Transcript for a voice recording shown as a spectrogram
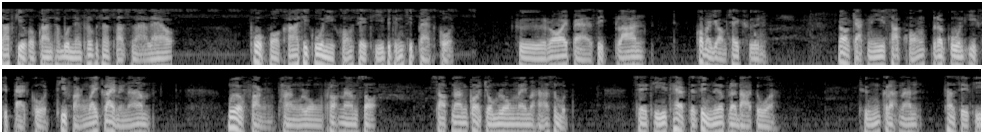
ทรัพย์เกี่ยวกับการทำบุญในพระพุทธศาสนาแล้ว พวกพ่อค้าที่กู้หนี้ของเศรษฐีไปถึงสิบแปดโกดคือร้อยแปดสิบล้าน ก็ไม่ยอมใช้คืน นอกจากนี้ทรัพย์ของตระกูลอีกสิบแปดโกดที่ฝังไว้ใกล้แม่น้ำเมื่อฝั่งพังลงเพราะน้ำเสาะทรัพย์นั้นก็จมลงในมหาสมุทร เศรษฐีแทบจะสิ้นเนื้อประดาตัว ถึงกระนั้นท่านเศรษฐี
